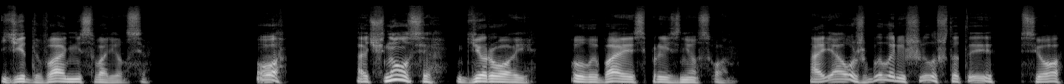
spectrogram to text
едва не свалился. «О, «Очнулся, герой!» — улыбаясь, произнес он. «А я уж было решил, что ты все.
